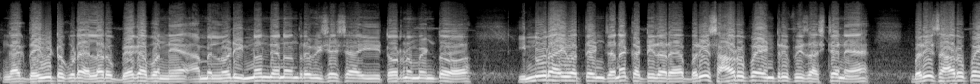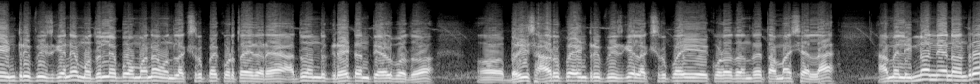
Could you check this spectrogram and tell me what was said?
ಹಂಗಾಗಿ ದಯವಿಟ್ಟು ಕೂಡ ಎಲ್ಲರೂ ಬೇಗ ಬನ್ನಿ. ಆಮೇಲೆ ನೋಡಿ ಇನ್ನೊಂದೇನು ಅಂದರೆ ವಿಶೇಷ ಈ ಟೂರ್ನಮೆಂಟು ಇನ್ನೂರ ಐವತ್ತೆಂಟು ಜನ ಕಟ್ಟಿದ್ದಾರೆ. ಬರೀ ಸಾವಿರ ರೂಪಾಯಿ ಎಂಟ್ರಿ ಫೀಸ್ ಅಷ್ಟೇ ಬರೀ ಸಾವಿರ ರೂಪಾಯಿ ಎಂಟ್ರಿ ಫೀಸ್ಗೆ ಮೊದಲನೇ ಬಹುಮಾನ ಒಂದು ಲಕ್ಷ ರೂಪಾಯಿ ಕೊಡ್ತಾ ಇದ್ದಾರೆ. ಅದು ಒಂದು ಗ್ರೇಟ್ ಅಂತ ಹೇಳ್ಬೋದು. ಬರೀ ಸಾವಿರ ರೂಪಾಯಿ ಎಂಟ್ರಿ ಫೀಸ್ಗೆ ಲಕ್ಷ ರೂಪಾಯಿ ಕೊಡೋದಂದರೆ ತಮಾಷೆ ಅಲ್ಲ. ಆಮೇಲೆ ಇನ್ನೊಂದೇನು ಅಂದರೆ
